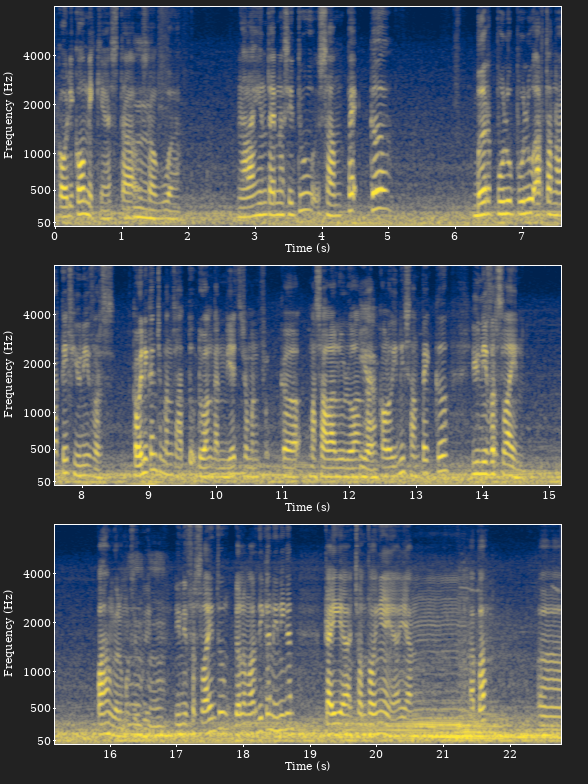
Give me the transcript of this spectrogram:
kalau di komik ya setahu Hmm. setahu gua ngalahin Thanos itu sampai ke berpuluh-puluh alternatif universe. Kalau ini kan cuma satu doang kan dia cuma ke masa lalu doang Iya. kan. Kalau ini sampai ke universe lain. Paham gak lo maksud gue? Mhm. universe lain tuh dalam arti kan ini kan kayak contohnya ya yang apa eh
